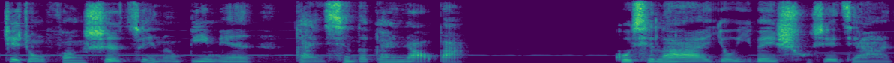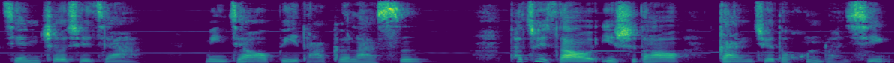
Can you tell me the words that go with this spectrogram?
这种方式最能避免感性的干扰吧。古希腊有一位数学家兼哲学家，名叫毕达哥拉斯。他最早意识到感觉的混乱性，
